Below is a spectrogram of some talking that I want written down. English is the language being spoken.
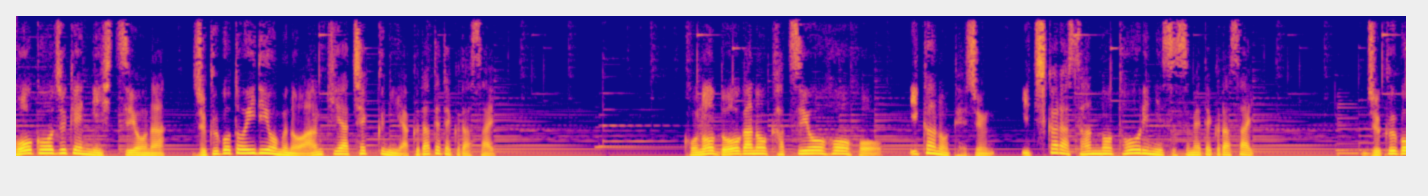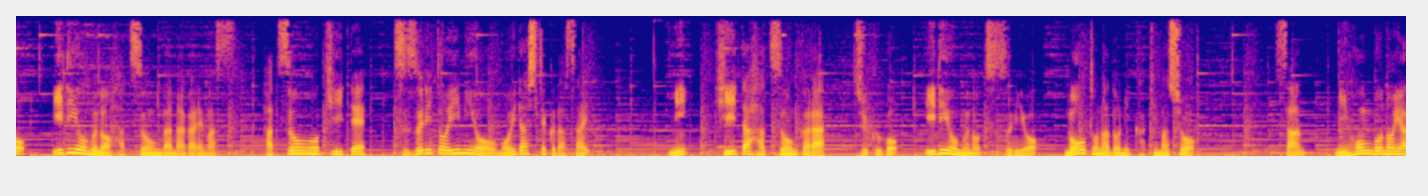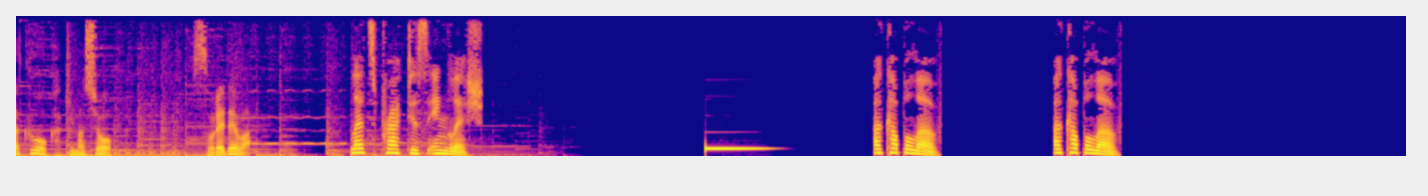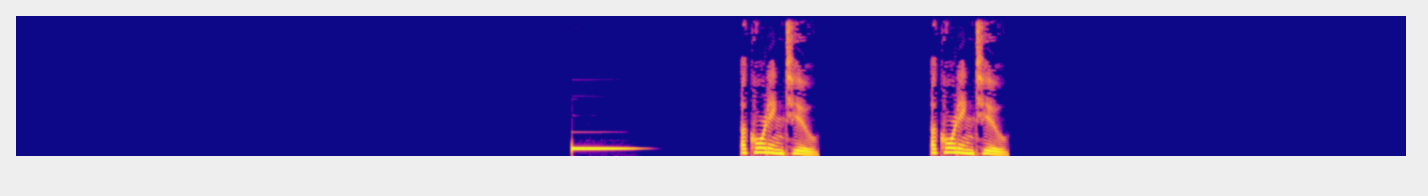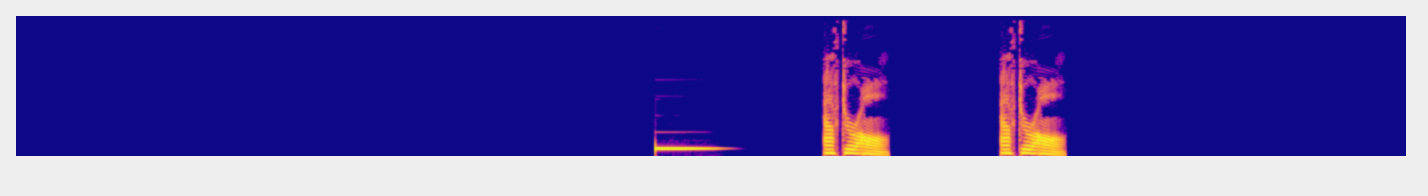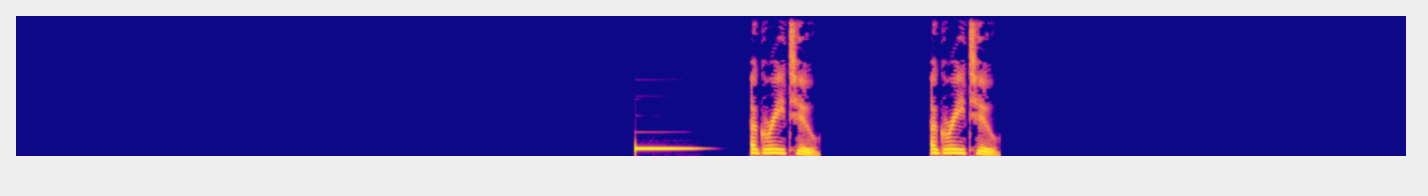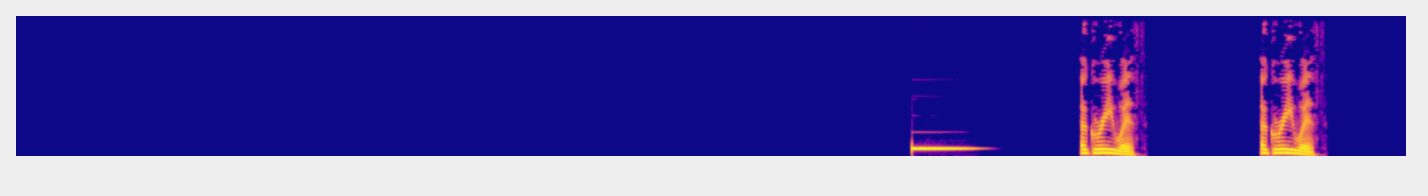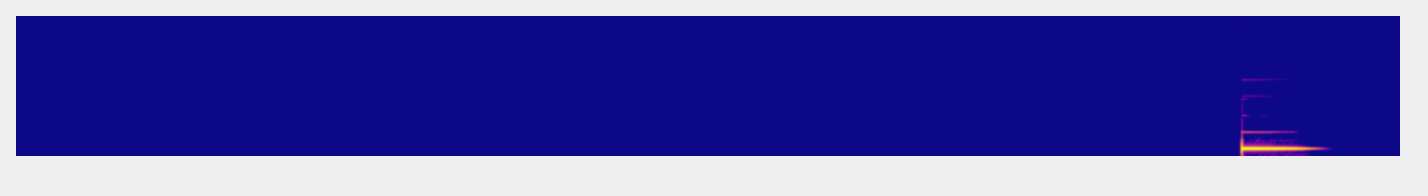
高校受験に必要な熟語とイディオムの暗記やチェックに役立ててください。この動画の活用方法、以下の手順、1から3の通りに進めてください。熟語、イディオムの発音が流れます。発音を聞いて、綴りと意味を思い出してください。2、聞いた発音から熟語、イディオムの綴りをノートなどに書きましょう。3、日本語の訳を書きましょう。それでは。Let's practice English. A couple of. A couple of. According to. According to. After all. After all. Agree to. Agree to. Agree with. Agree with.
